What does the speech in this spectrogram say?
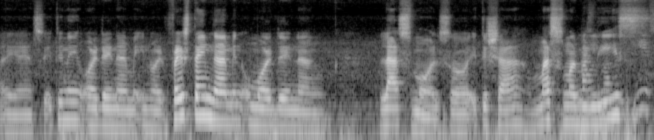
ayan. So, ito na yung order namin. In order. First time namin umorder ng last mall. So, ito siya. Mas mabilis, mabilis.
